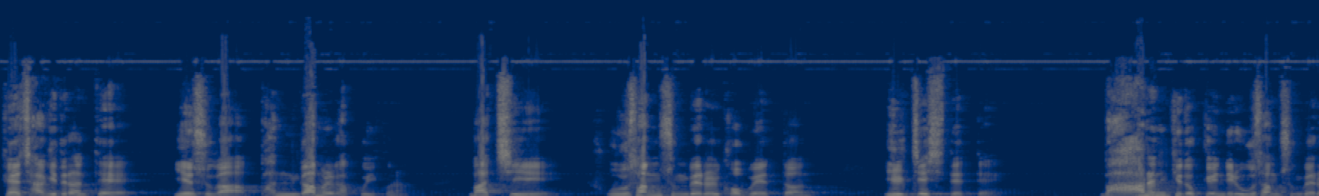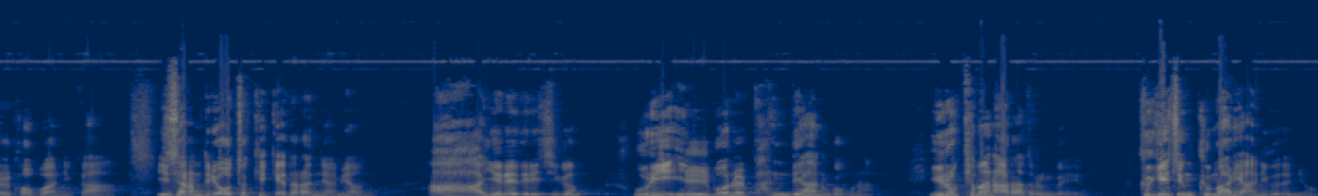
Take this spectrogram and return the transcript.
그냥 자기들한테 예수가 반감을 갖고 있구나. 마치 우상 숭배를 거부했던 일제 시대 때 많은 기독교인들이 우상 숭배를 거부하니까 이 사람들이 어떻게 깨달았냐면 아 얘네들이 지금 우리 일본을 반대하는 거구나. 이렇게만 알아들은 거예요. 그게 지금 그 말이 아니거든요.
